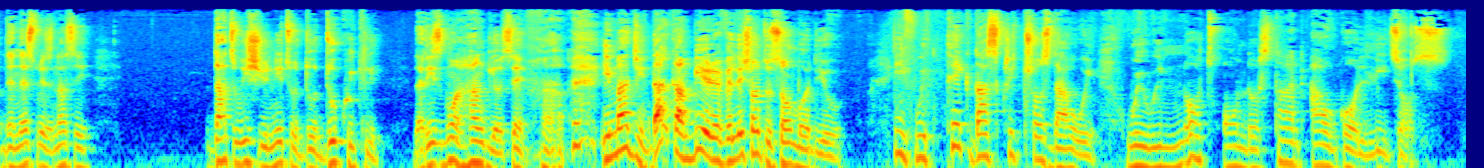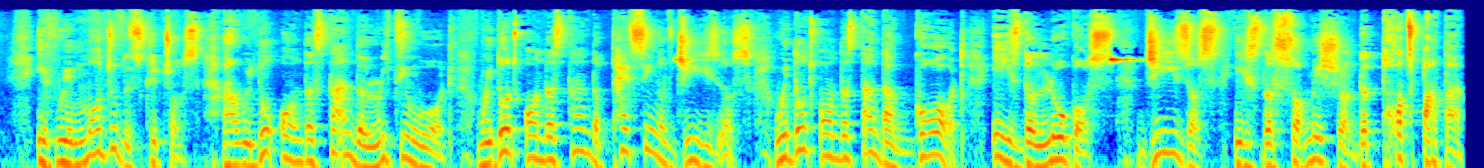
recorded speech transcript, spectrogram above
the next place and I say that which you need to do, do quickly. That is going to hang yourself. Imagine that can be a revelation to somebody. Oh. If we take that scriptures that way, we will not understand how God leads us. If we model the scriptures and we don't understand the written word, we don't understand the person of Jesus, we don't understand that God is the Logos, Jesus is the summation, the thought pattern,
